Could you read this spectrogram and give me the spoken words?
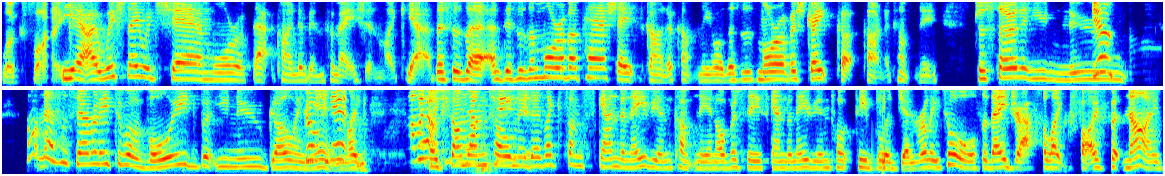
looks like. Yeah, I wish they would share more of that kind of information. Like, yeah, this is a and this is a more of a pear shaped kind of company, or this is more of a straight cut kind of company. Just so that you knew yeah not necessarily to avoid, but you knew going, going in. in. Like like someone told me there's like some Scandinavian company, and obviously Scandinavian people are generally tall, so they draft for like five foot nine.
